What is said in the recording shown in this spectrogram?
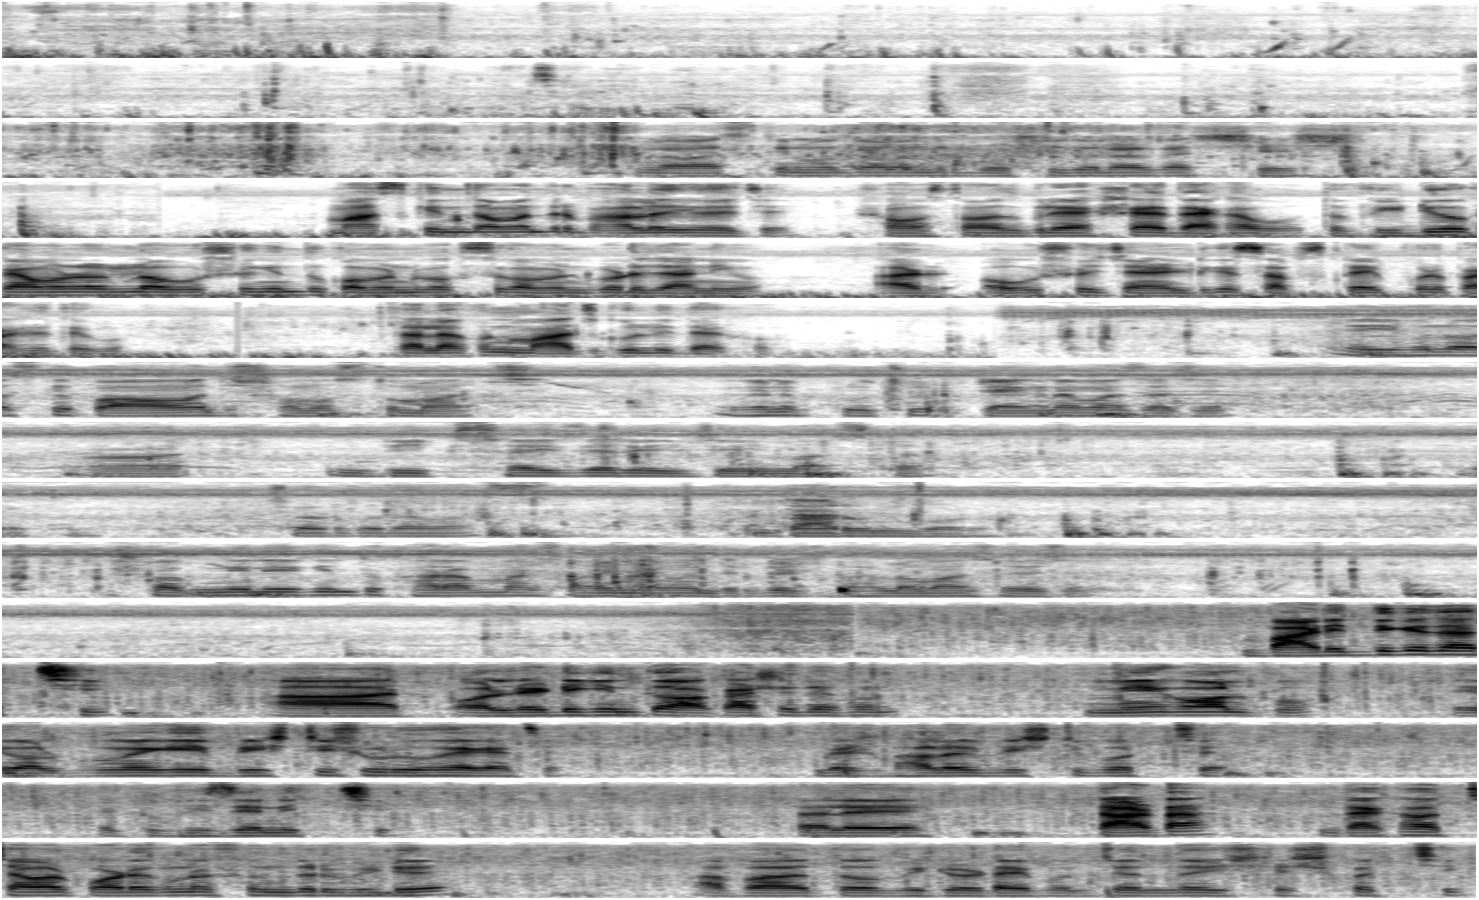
ছাড়িয়ে ফেলো। আজকের মতো আমাদের বসি তোলার কাজ শেষ। মাছ কিন্তু আমাদের ভালোই হয়েছে। সমস্ত মাছগুলো একসাথে দেখাবো। তো ভিডিও কেমন লাগল অবশ্যই কিন্তু কমেন্ট বক্সে কমেন্ট করে জানিও। আর অবশ্যই চ্যানেলটিকে সাবস্ক্রাইব করে পাশে থেকো। তাহলে এখন মাছগুলি দেখো। এই হলো আজকে পাওয়া আমাদের সমস্ত মাছ। এখানে প্রচুর ট্যাংরা মাছ আছে। আর বিগ সাইজের এই যে মাছটা, দেখুন চরকদা মাছ, দারুণ বড়। সব মিলিয়ে কিন্তু খারাপ মাছ হয়নি, আমাদের বেশ ভালো মাছ হয়েছে। বাড়ির দিকে যাচ্ছি, আর অলরেডি কিন্তু আকাশে দেখুন মেঘ অল্প। এই অল্প মেঘেই বৃষ্টি শুরু হয়ে গেছে। বেশ ভালোই বৃষ্টি পড়ছে। একটু ভিজে নিচ্ছি। তাহলে টাটা, দেখা হচ্ছে আবার পরে কোনো সুন্দর ভিডিও আপাতত ভিডিওটা এই পর্যন্তই শেষ করছি।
